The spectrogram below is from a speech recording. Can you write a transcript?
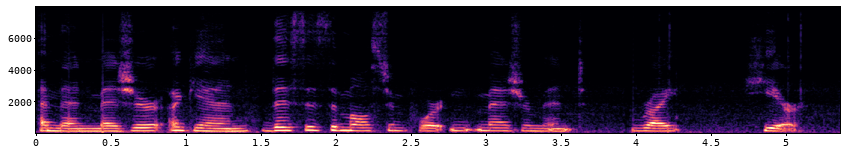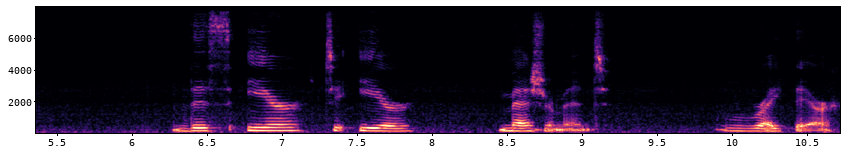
and then measure again. This is the most important measurement right here. This ear to ear measurement right there.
